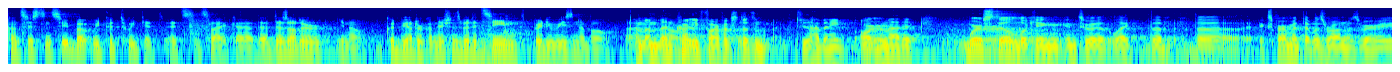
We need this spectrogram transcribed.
consistency, but we could tweak it. It's it's like uh, there's other you know could be other conditions, but it seemed pretty reasonable. uh, And, and currently Firefox doesn't implemented. do you have any automatic. We're still looking into it. Like the the experiment that was run was very,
